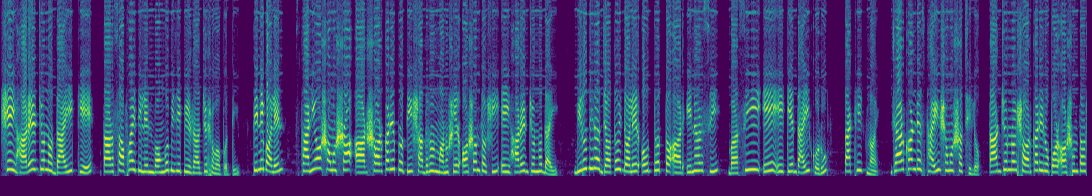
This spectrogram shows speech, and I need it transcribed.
সেই হারের জন্য দায়ী কে তার সাফাই দিলেন বঙ্গ বিজেপির রাজ্য সভাপতি। তিনি বলেন, স্থানীয় সমস্যা আর সরকারের প্রতি সাধারণ মানুষের অসন্তোষই এই হারের জন্য দায়ী। বিরোধীরা যতই দলের ঔদ্ধত্য আর এনআরসি বা সিএএ কে দায়ী করুক, তা ঠিক নয়। ঝাড়খণ্ডে স্থায়ী সমস্যা ছিল। তার জন্যই সরকারের উপর অসন্তোষ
